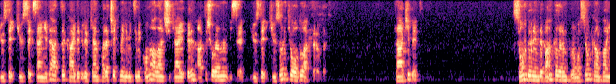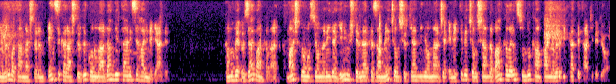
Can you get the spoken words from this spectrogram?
%287 arttığı kaydedilirken para çekme limitini konu alan şikayetlerin artış oranının ise %212 olduğu aktarıldı. Takip et. Son dönemde bankaların promosyon kampanyaları vatandaşların en sık araştırdığı konulardan bir tanesi haline geldi. Kamu ve özel bankalar, maaş promosyonlarıyla yeni müşteriler kazanmaya çalışırken milyonlarca emekli ve çalışan da bankaların sunduğu kampanyaları dikkatle takip ediyor.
